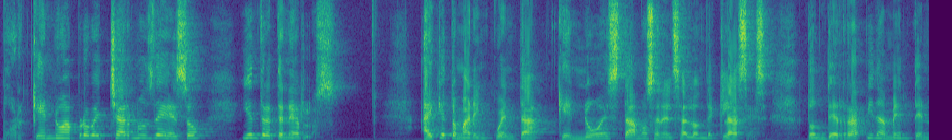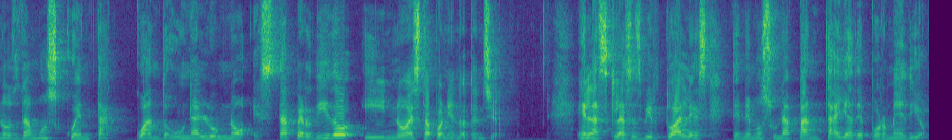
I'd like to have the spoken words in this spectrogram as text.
¿Por qué no aprovecharnos de eso y entretenerlos? Hay que tomar en cuenta que no estamos en el salón de clases, donde rápidamente nos damos cuenta cuando un alumno está perdido y no está poniendo atención. En las clases virtuales tenemos una pantalla de por medio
